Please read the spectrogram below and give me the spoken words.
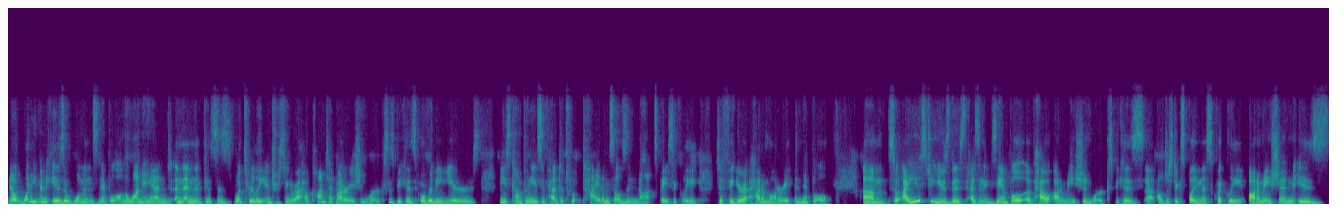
Now, what even is a woman's nipple? On the one hand, and then this is what's really interesting about how content moderation works, is because over the years, these companies have had to tw- tie themselves in knots basically to figure out how to moderate the nipple. Um, so I used to use this as an example of how automation works because uh, I'll just explain this quickly. Automation is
